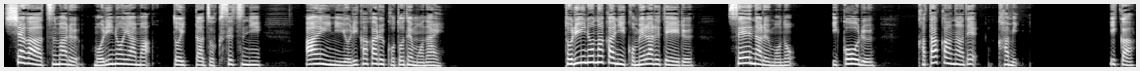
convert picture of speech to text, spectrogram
死者が集まる森の山といった俗説に安易に寄りかかることでもない。鳥居の中に込められている聖なるものイコールカタカナで神。以下、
